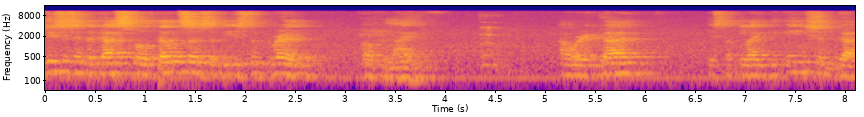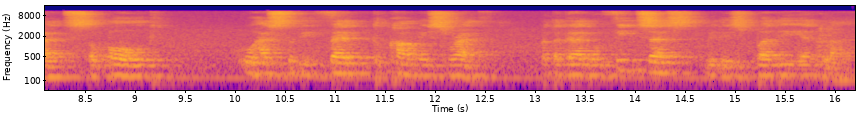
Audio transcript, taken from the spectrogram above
Jesus in the Gospel tells us that He is the bread of life. Our God is not like the ancient gods of old who has to be fed to calm His wrath, but a God who feeds us with His body and blood.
